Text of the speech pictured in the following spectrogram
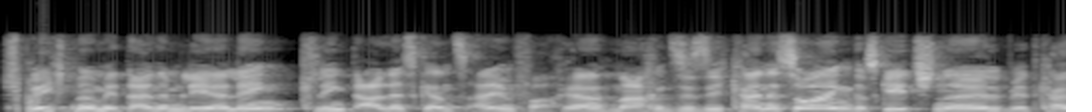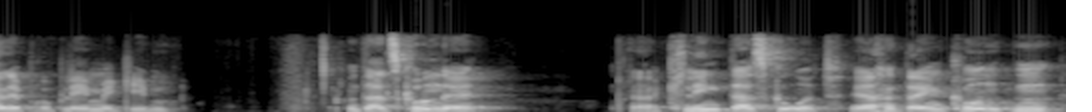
Spricht man mit einem Lehrling, klingt alles ganz einfach. Ja? Machen Sie sich keine Sorgen, das geht schnell, wird keine Probleme geben. Und als Kunde ja, klingt das gut. Ja? Deine Kunden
